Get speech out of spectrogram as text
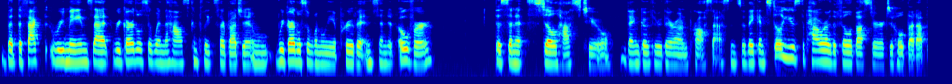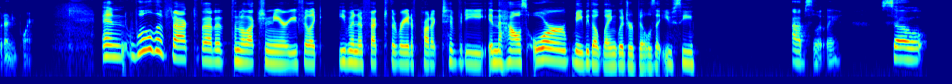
But the fact remains that regardless of when the House completes their budget and regardless of when we approve it and send it over, the Senate still has to then go through their own process. And so they can still use the power of the filibuster to hold that up at any point. And will the fact that it's an election year, you feel like even affect the rate of productivity in the House or maybe the language or bills that you see? Absolutely. So,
